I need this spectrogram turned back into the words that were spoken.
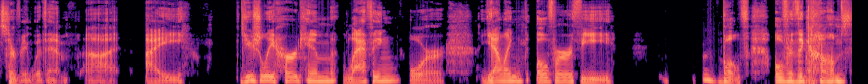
serving with him. Uh, I usually heard him laughing or yelling over the both over the comms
